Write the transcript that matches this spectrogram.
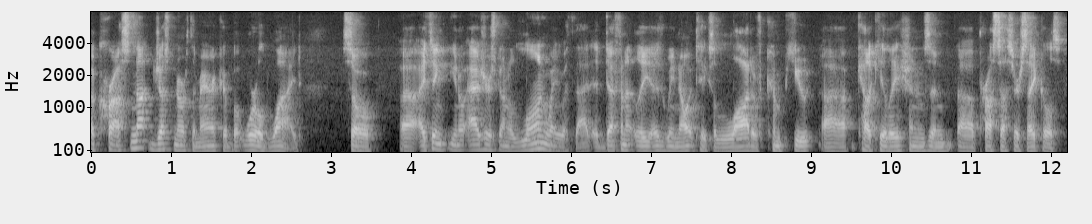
across not just North America, but worldwide. So uh, I think you know Azure's gone a long way with that. It definitely, as we know, it takes a lot of compute uh, calculations and uh, processor cycles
